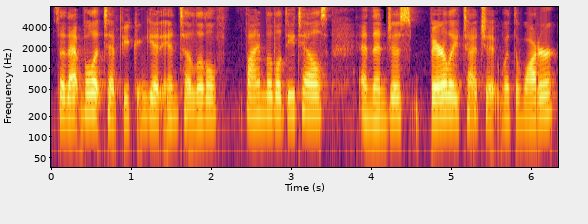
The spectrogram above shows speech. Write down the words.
So that bullet tip you can get into little fine little details and then just barely touch it with the water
